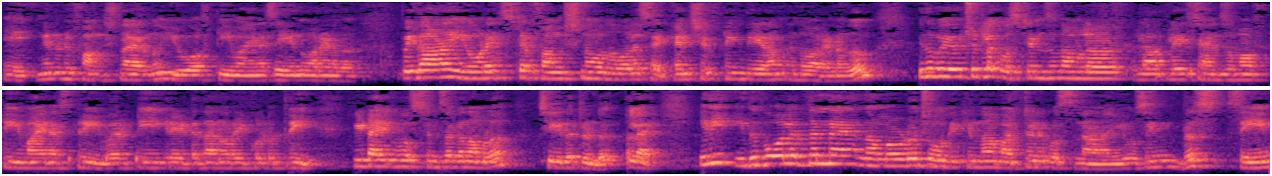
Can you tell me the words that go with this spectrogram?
ഇങ്ങനെ ഒരു ഫംഗ്ഷൻ ആയിരുന്നു u of t minus a എന്ന് പറയുന്നത്. അപ്പൊ ഇതാണ് യൂണിറ്റ് സ്റ്റെപ്പ് ഫംഗ്ഷനും അതുപോലെ സെക്കൻഡ് ഷിഫ്റ്റിംഗ് തിയറം എന്ന് പറയുന്നതും. ഇത് ഉപയോഗിച്ചിട്ടുള്ള ക്വസ്റ്റ്യൻസ് നമ്മൾ Laplace transform of t minus three where t greater than or equal to three ഈ ടൈപ്പ് ക്വസ്റ്റ്യൻസ് ഒക്കെ നമ്മൾ ചെയ്തിട്ടുണ്ട് അല്ലെ? ഇനി ഇതുപോലെ തന്നെ നമ്മളോട് ചോദിക്കുന്ന മറ്റൊരു ക്വസ്റ്റ്യൻ ആണ്. Using this same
